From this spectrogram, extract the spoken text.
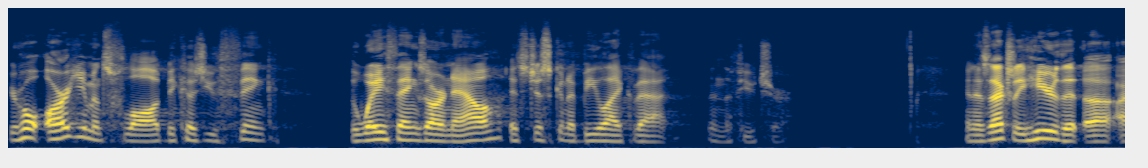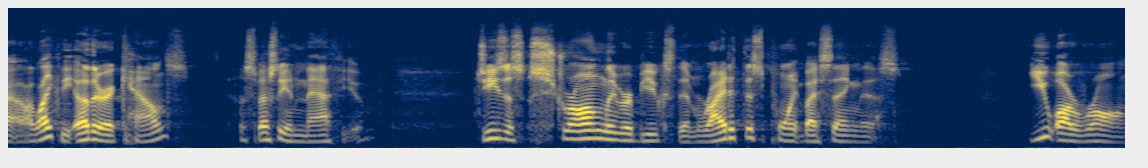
Your whole argument's flawed because you think the way things are now, it's just going to be like that in the future. And it's actually here that uh, I, I like the other accounts, especially in Matthew. Jesus strongly rebukes them right at this point by saying this You are wrong.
